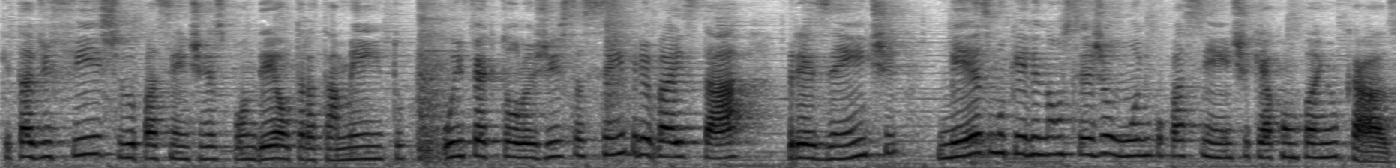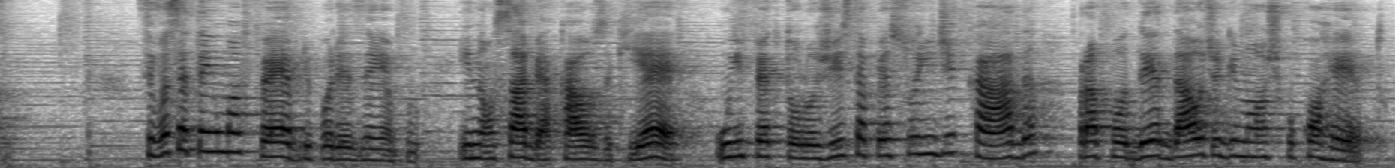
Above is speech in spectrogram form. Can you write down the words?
que está difícil do paciente responder ao tratamento, o infectologista sempre vai estar presente, mesmo que ele não seja o único paciente que acompanha o caso. Se você tem uma febre, por exemplo, e não sabe a causa que é, o infectologista é a pessoa indicada para poder dar o diagnóstico correto.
